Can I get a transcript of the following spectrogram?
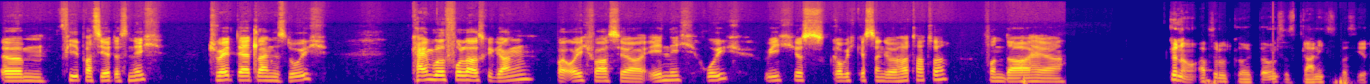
Ähm, viel passiert ist nicht. Trade Deadline ist durch. Kein Will Fuller ist gegangen. Bei euch war es ja ähnlich ruhig, wie ich es, glaube ich, gestern gehört hatte. Von daher. Genau, absolut korrekt. Bei uns ist gar nichts passiert.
